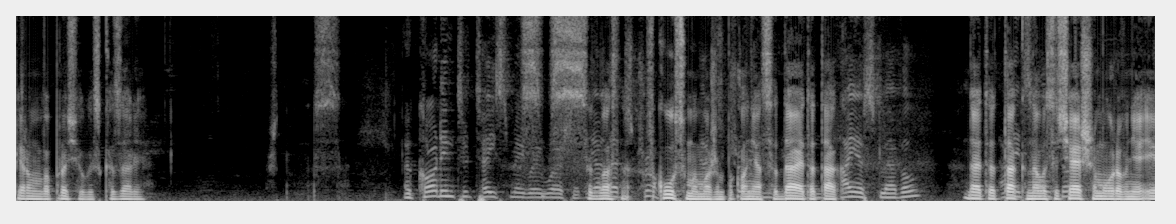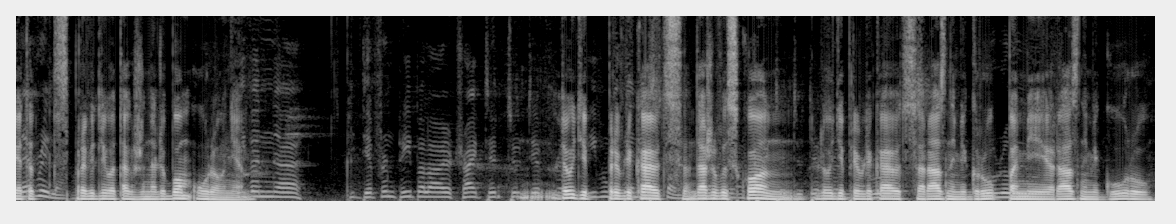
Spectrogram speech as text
Первом вопросе вы сказали, согласно вкусу мы можем поклоняться. Да, это так. Да, это так на высочайшем уровне, и это справедливо также на любом уровне. Люди привлекаются, даже в Искон, люди привлекаются разными группами, разными гуру.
